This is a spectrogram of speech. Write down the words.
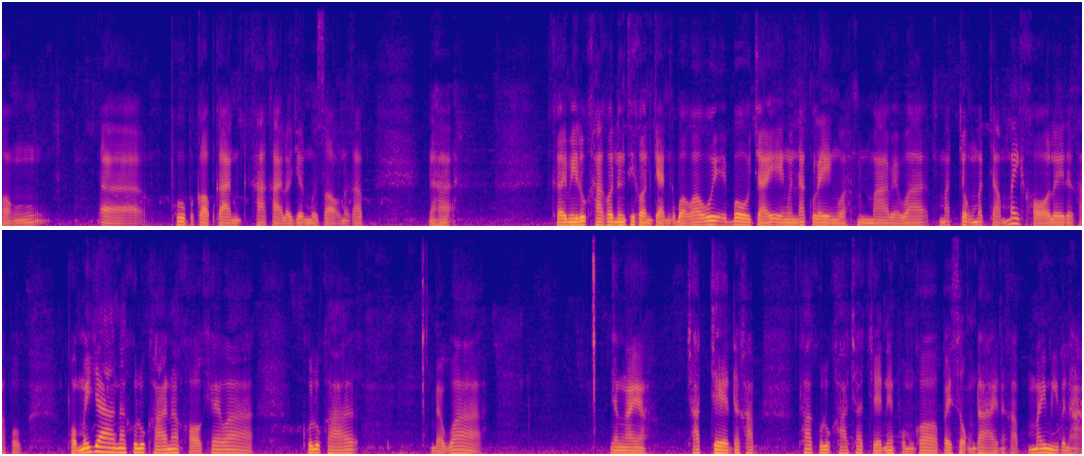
ของอผู้ประกอบการค้าขายรถยนต์มือสองนะครับนะฮะเคยมีลูกค้าคนหนึ่งที่ขอนแก่นก็บอกว่าอุ้ยไอ้โบใจเองมันนักเลงว่ะมันมาแบบว่ามัดจงมัดจำไม่ขอเลยนะครับผมผมไม่ยากนะคุณลูกค้านะขอแค่ว่าคุณลูกค้าแบบว่ายังไงอะชัดเจนนะครับ ถ้าคุณลูกค้าชัดเจนเนี่ยผมก็ไปส่งได้นะครับ ไม่มีปัญหา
